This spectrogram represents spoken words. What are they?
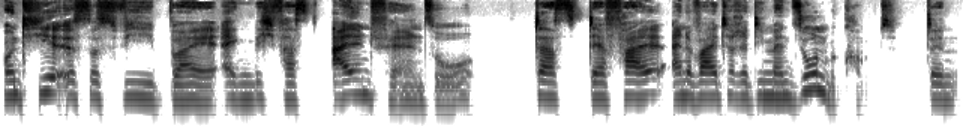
Und hier ist es wie bei eigentlich fast allen Fällen so, dass der Fall eine weitere Dimension bekommt. Denn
